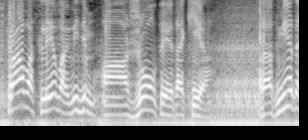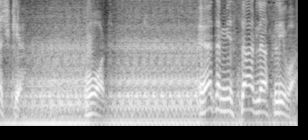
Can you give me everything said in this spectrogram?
справа, слева видим а, желтые такие разметочки. Вот. Это места для слива.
